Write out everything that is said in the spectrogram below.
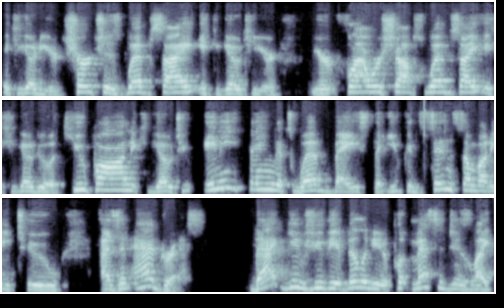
It could go to your church's website. It could go to your your flower shop's website. It could go to a coupon. It could go to anything that's web based that you could send somebody to as an address. That gives you the ability to put messages like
